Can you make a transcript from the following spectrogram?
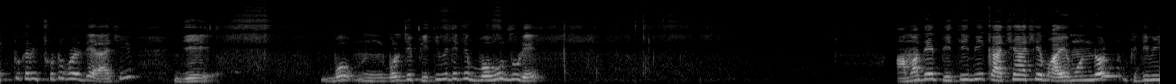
একটুখানি ছোট করে দেওয়া আছে যে বলছে পৃথিবী থেকে বহু দূরে আমাদের পৃথিবী কাছে আছে বায়ুমণ্ডল, পৃথিবী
